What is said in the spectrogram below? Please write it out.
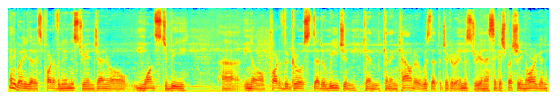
anybody that is part of an industry in general wants to be uh, you know part of the growth that a region can can encounter with that particular industry. And I think especially in Oregon,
